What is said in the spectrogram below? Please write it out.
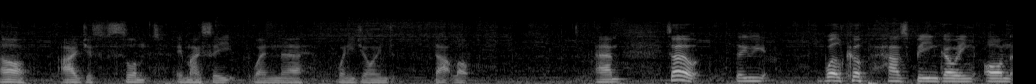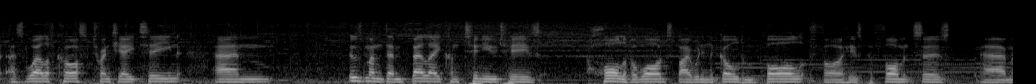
Oh, I just slumped in my seat when uh, when he joined that lot. Um, so the World Cup has been going on as well, of course, 2018. Um, Ousmane Dembele continued his haul of awards by winning the Golden Ball for his performances. Um,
